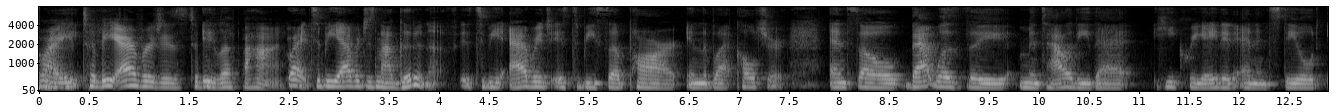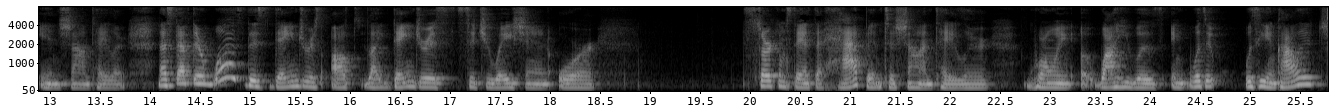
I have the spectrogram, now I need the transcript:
Right. To be average is to be left behind. Right. To be average is not good enough. It, to be average is to be subpar in the black culture. And so that was the mentality that he created and instilled in Sean Taylor. Now, Steph, there was this dangerous, like dangerous situation or circumstance that happened to Sean Taylor growing uh, while he was in. Was it was he in college?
